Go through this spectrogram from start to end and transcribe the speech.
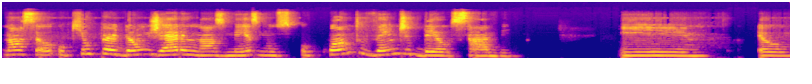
nossa, o que o perdão gera em nós mesmos, o quanto vem de Deus, sabe? E eu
